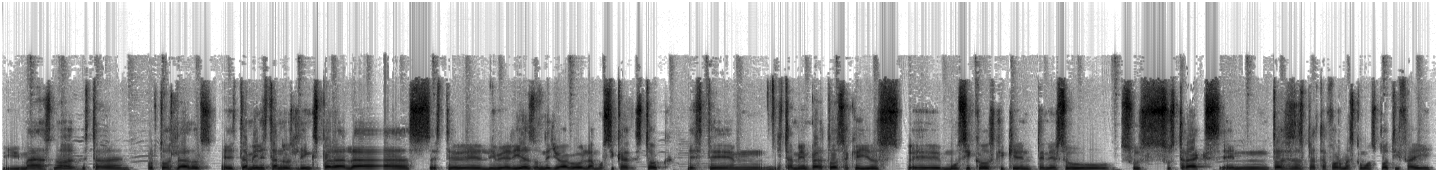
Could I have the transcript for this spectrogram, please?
y más, ¿no? Está por todos lados. Eh, también están los links para las este, librerías donde yo hago la música de stock. Este, y también para todos aquellos eh, músicos que quieren tener sus, sus tracks en todas esas plataformas como Spotify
